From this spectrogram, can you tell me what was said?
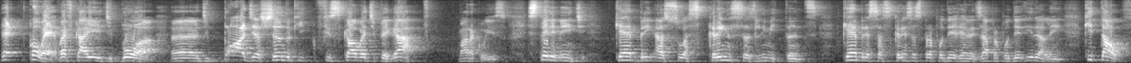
É, qual é? Vai ficar aí de boa, é, de bode, achando que fiscal vai te pegar? Para com isso. Experimente, quebre as suas crenças limitantes. Quebre essas crenças para poder realizar, para poder ir além. Que tal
